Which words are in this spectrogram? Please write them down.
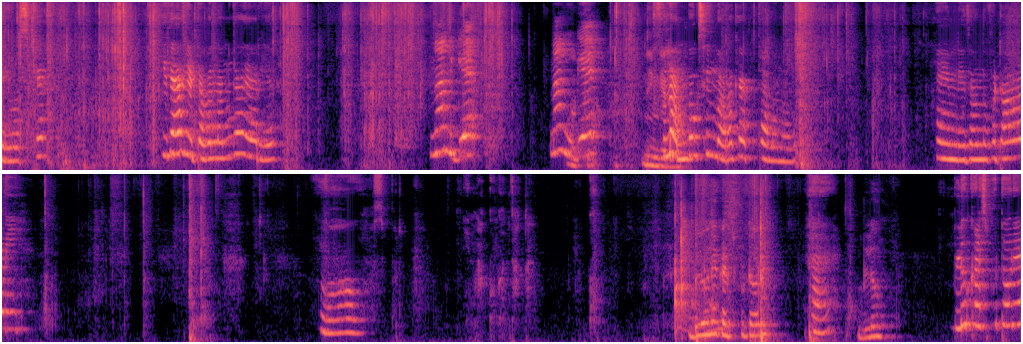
ಇದು ಅಷ್ಟೇ. ಇದು ಯಾರಿಗೆ ಟವಲ್ ನನಗೆ ಯಾರಿಗೆ? ನನಗೆ. ನನಗೆ. ನಿಂಗೆ ಫುಲ್ ಅನ್ಬಾಕ್ಸಿಂಗ್ ಮಾಡೋಕ್ಕೆ ಆಗ್ತಾ ಇಲ್ಲ ನಾವು. ಆ್ಯಂಡ್ ಇದೊಂದು ಪುಟಾಣಿ? ವಾವ್ ಬ್ಲೂನೇ ಕಳಿಸ್ಬಿಟ್ಟವ್ರೆ. ಹಾಂ? ಬ್ಲೂ. ಬ್ಲೂ ಕಳಿಸ್ಬಿಟ್ಟವ್ರೆ?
